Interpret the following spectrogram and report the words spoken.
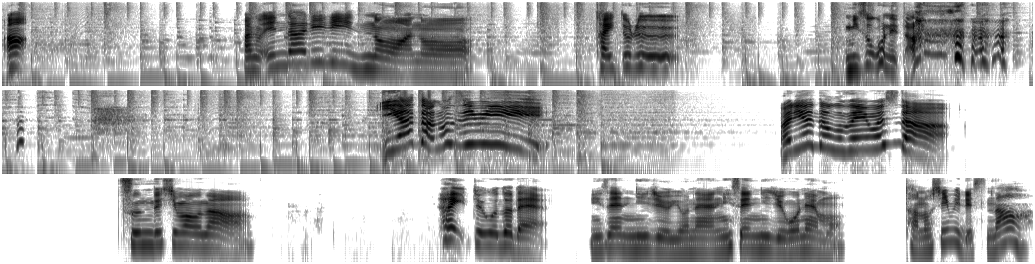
ああのエンダーリリーのあのタイトル見損ねた。いや楽しみ！ありがとうございました。積んでしまうなはいということで2024年2025年も楽しみですな。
